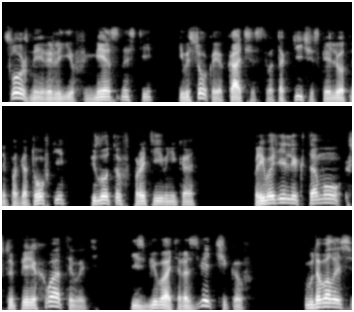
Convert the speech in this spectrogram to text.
сложный рельеф местности и высокое качество тактической летной подготовки пилотов противника приводили к тому, что перехватывать избивать разведчиков удавалось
